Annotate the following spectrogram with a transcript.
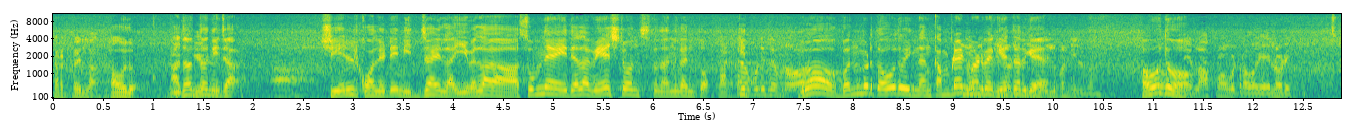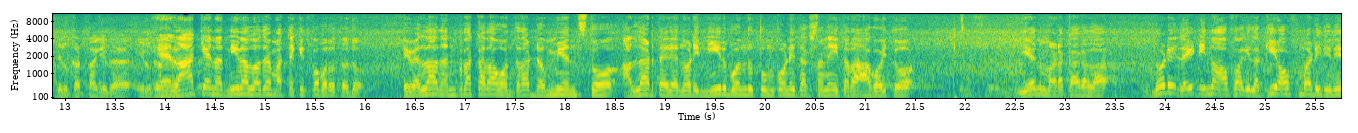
ಕರೆಕ್ಟ್ ಇಲ್ಲ. ಹೌದು. ಅದಂತೂ ನಿಜ. ಶೀಲ್ಡ್ ಕ್ವಾಲಿಟಿ ನಿಜ ಇಲ್ಲ. ಇವೆಲ್ಲ ಸುಮ್ಮನೆ ಇದೆಲ್ಲ ವೇಸ್ಟ್ ಅನ್ಸ್ತು ನನಗಂತೂ. ಬ್ರೋ ಬಂದ್ಬಿಡ್ತು. ಹೌದು ಈಗ ನಾನು ಕಂಪ್ಲೇಂಟ್ ಮಾಡ್ಬೇಕು ಏತರ್ಗೆ. ಹೌದು. ಲಾಕ್ ಮಾಡ್ಬಿಟ್ರೆ ಅವಾಗ. ನೋಡಿ ಇಲ್ಲಿ ಕಟ್ಟಾಗಿದೆ ಇಲ್ಲಿ ಲಾಕೆ ಅದು ನೀರಲ್ಲಿ ಹೋದ್ರೆ ಮತ್ತೆ ಕಿತ್ಕೊ ಬರುತ್ತದು ಇವೆಲ್ಲ ನನ್ನ ಪ್ರಕಾರ ಒಂಥರ ಡಮ್ಮಿ ಅನಿಸ್ತು. ಅಲ್ಲಾಡ್ತಾ ಇದೆ. ನೋಡಿ ನೀರು ಬಂದು ತುಂಬ್ಕೊಂಡಿದ ತಕ್ಷಣ ಈ ಥರ ಆಗೋಯ್ತು. ಏನು ಮಾಡೋಕ್ಕಾಗಲ್ಲ. ನೋಡಿ ಲೈಟ್ ಇನ್ನೂ ಆಫ್ ಆಗಿಲ್ಲ. ಕೀ ಆಫ್ ಮಾಡಿದ್ದೀನಿ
